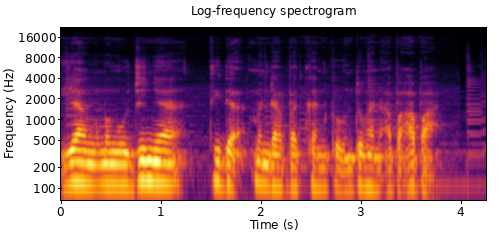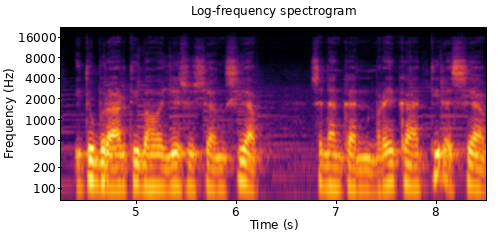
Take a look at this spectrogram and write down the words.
yang mengujinya tidak mendapatkan keuntungan apa-apa. Itu berarti bahwa Yesus yang siap, sedangkan mereka tidak siap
